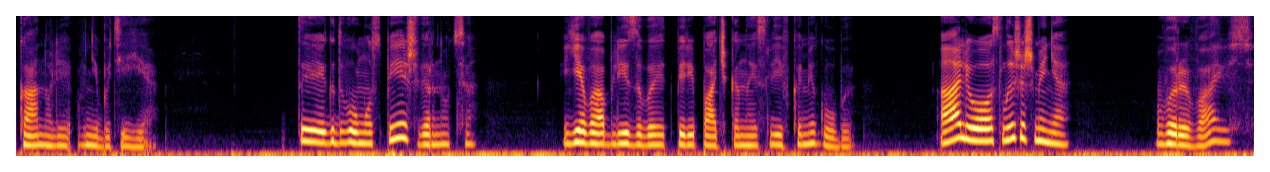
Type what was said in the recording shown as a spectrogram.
канули в небытие. «Ты к двум успеешь вернуться?» Ева облизывает перепачканные сливками губы. «Алло, слышишь меня?» Вырываюсь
